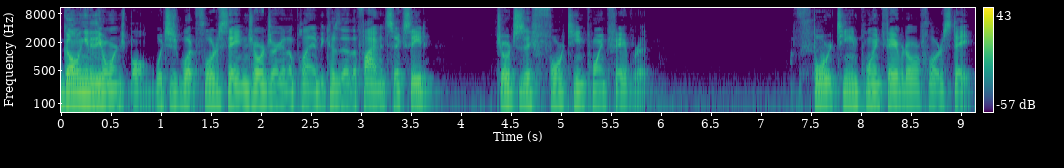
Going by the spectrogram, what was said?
going into the Orange Bowl, which is what Florida State and Georgia are going to play in because they're the five and six seed. Georgia's a 14 point favorite. 14 point favorite over Florida State.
